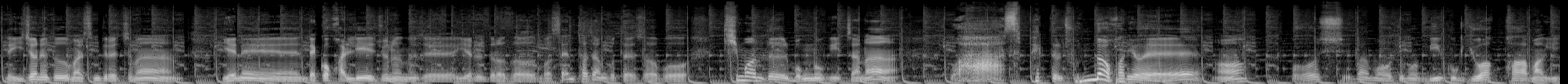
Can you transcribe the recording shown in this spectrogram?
근데 이전에도 말씀드렸지만 얘네 내 거 관리해 주는 이제 예를 들어서 뭐 센터장부터 해서 뭐 팀원들 목록이 있잖아. 와 스펙들 존나 화려해. 어? 뭐 씨발 뭐 어디 뭐 미국 유학파 막 이,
